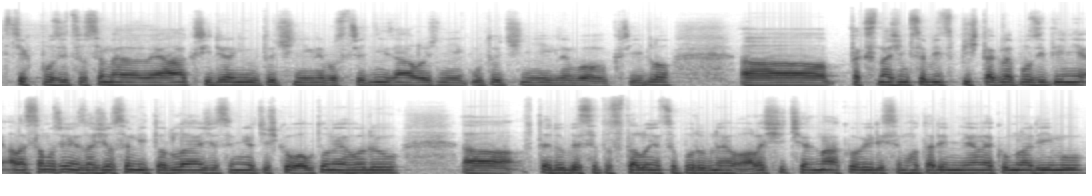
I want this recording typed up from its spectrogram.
z těch pozic, co jsem hrál já, křídelní útočník nebo střední záložník, útočník nebo křídlo. A, tak snažím se být spíš takhle pozitivní, ale samozřejmě zažil jsem i tohle, že jsem měl těžkou autonehodu, a v té době se to stalo něco podobného Aleši Čermákovi, když jsem ho tady měl jako mladýmu.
